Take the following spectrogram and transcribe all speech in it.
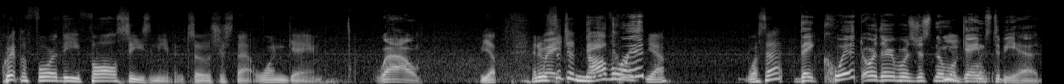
Quit before the fall season, even. So it was just that one game. Wow. Yep, and it was Wait, such a novel. quit? Yeah. What's that? They quit, or there was just no He more games quit. to be had.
